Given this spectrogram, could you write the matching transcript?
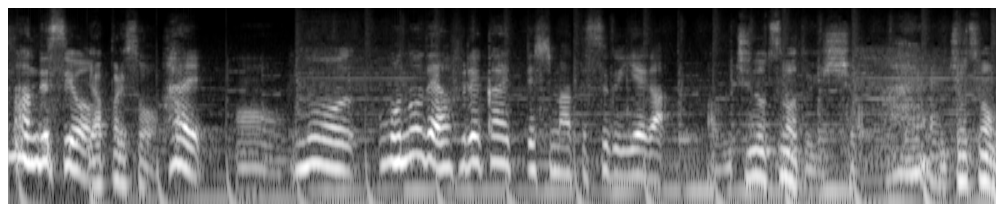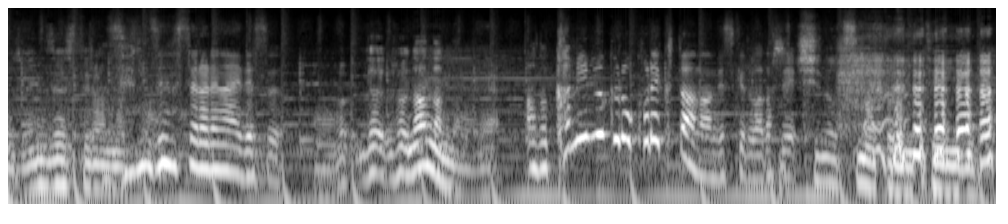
うなんですよ。やっぱりそう、はい。うんもう物で溢れ返ってしまってすぐ家が。あうちの妻と一緒。はうちの妻も全然捨てられいない全然捨てられないです。うんでそれ何なんだろうね。あの紙袋コレクターなんですけどう私ちの妻と似ている。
